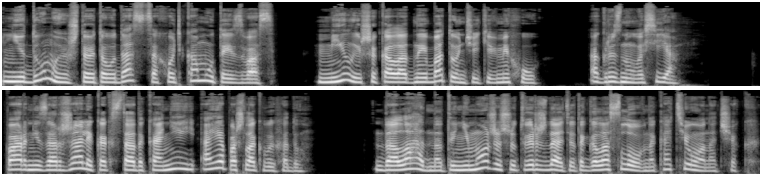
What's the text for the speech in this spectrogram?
Не думаю, что это удастся хоть кому-то из вас. Милые шоколадные батончики в меху, огрызнулась я. Парни заржали, как стадо коней, а я пошла к выходу. «Да ладно, ты не можешь утверждать это голословно, котеночек!»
